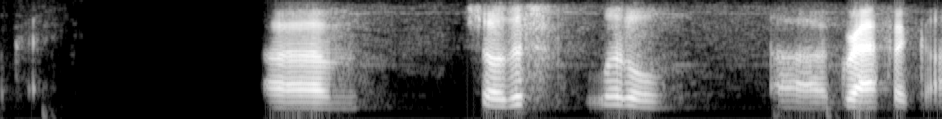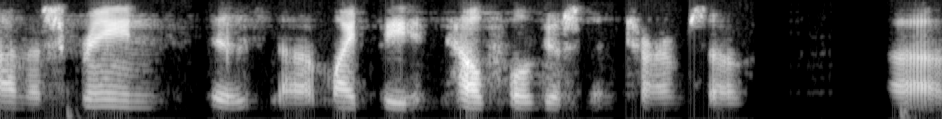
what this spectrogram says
Okay. Um, so this little uh, graphic on the screen is uh, might be helpful just in terms of uh,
